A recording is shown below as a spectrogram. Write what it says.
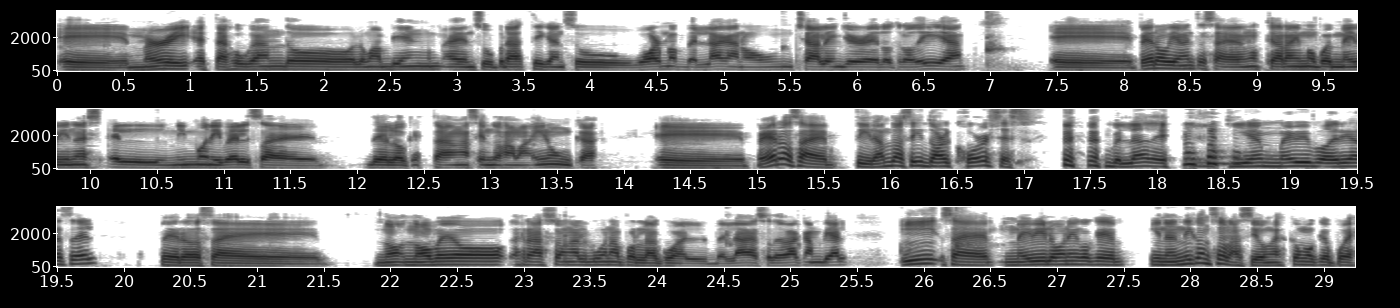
Eh, Murray está jugando lo más bien en su práctica, en su warm-up, ¿verdad? Ganó un Challenger el otro día. Eh, pero obviamente sabemos que ahora mismo, pues, maybe no es el mismo nivel de lo que están haciendo jamás y nunca. Eh, pero, ¿sabes? Tirando así dark horses, ¿verdad? De quién maybe podría ser. Pero, o sea, no, no veo razón alguna por la cual, ¿verdad? Eso deba cambiar. Y, o sea, maybe lo único que, y no es ni consolación, es como que, pues,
